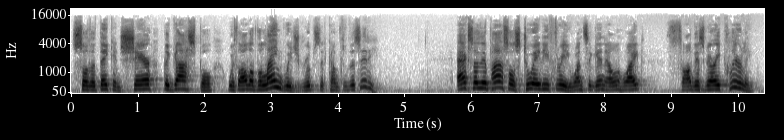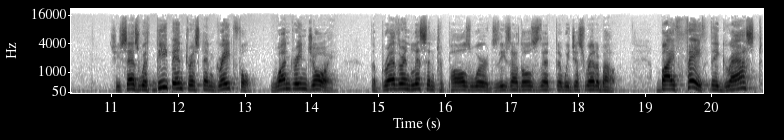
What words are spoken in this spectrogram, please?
so that they can share the gospel with all of the language groups that come through the city. Acts of the Apostles 283. Once again, Ellen White saw this very clearly. She says, with deep interest and grateful, wondering joy, the brethren listened to Paul's words. These are those that uh, we just read about. By faith, they grasped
